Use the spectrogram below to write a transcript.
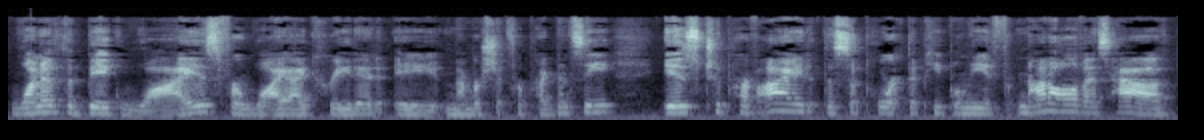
one of the big whys for why I created a membership for pregnancy is to provide the support that people need. Not all of us have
